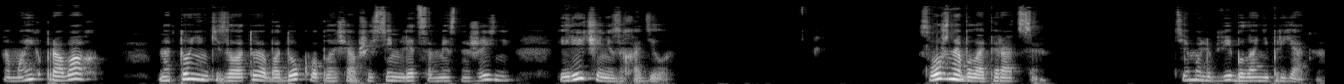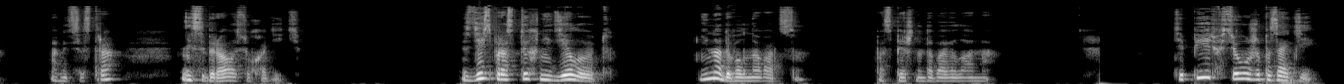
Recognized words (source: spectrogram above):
О моих правах на тоненький золотой ободок, воплощавший семь лет совместной жизни, и речи не заходило. Сложная была операция. Тема любви была неприятна, а медсестра не собиралась уходить. «Здесь простых не делают. Не надо волноваться», – поспешно добавила она. «Теперь все уже позади.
